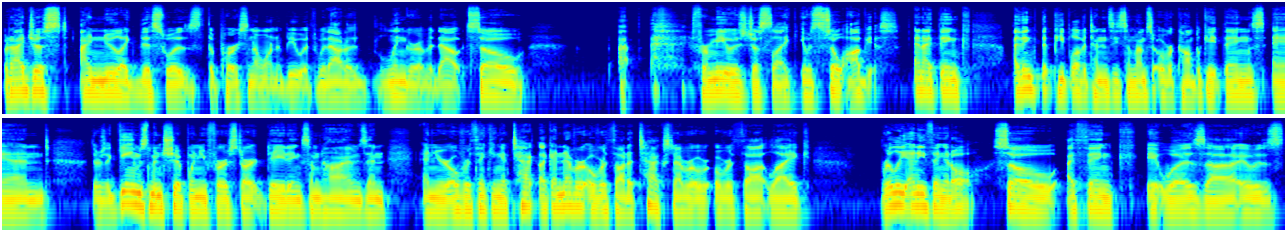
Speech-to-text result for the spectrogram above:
but I just I knew like this was the person I wanted to be with without a linger of a doubt. So I, for me, it was just like it was so obvious, and I think I think that people have a tendency sometimes to overcomplicate things and. There's a gamesmanship when you first start dating sometimes, and and you're overthinking a text. Like I never overthought a text, never over, overthought like really anything at all. So I think it was uh, it was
